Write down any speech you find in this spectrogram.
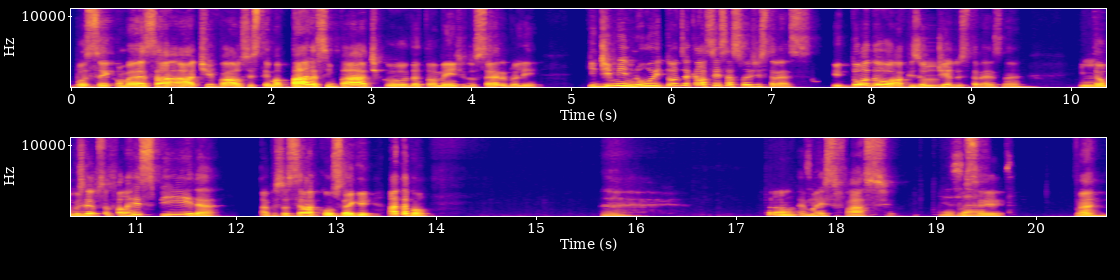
você começa a ativar o sistema parasimpático da tua mente, do cérebro ali, que diminui uhum. todas aquelas sensações de estresse e toda a fisiologia do estresse, né? Então, uhum. por isso que a uhum. pessoa fala, respira. A pessoa, se ela consegue. Ah, tá bom. Pronto. É mais fácil Exato. você né,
